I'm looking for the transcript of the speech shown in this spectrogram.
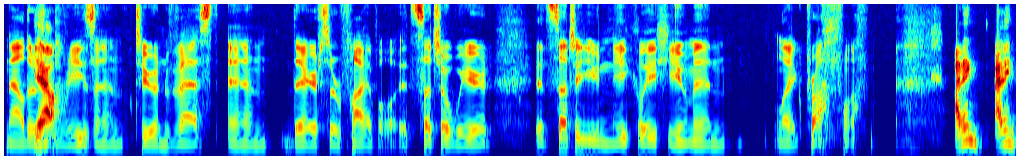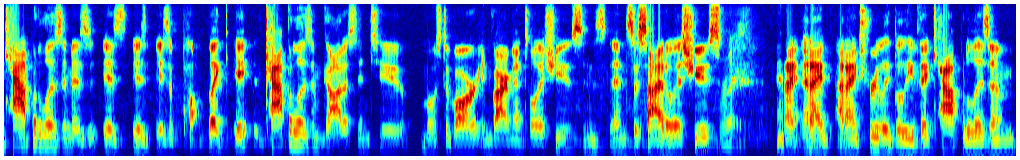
now there's yeah. a reason to invest in their survival. It's such a weird, it's such a uniquely human like problem. I think I think capitalism is is is, is a like it, capitalism got us into most of our environmental issues and, and societal issues. Right. And I and I and I truly believe that capitalism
